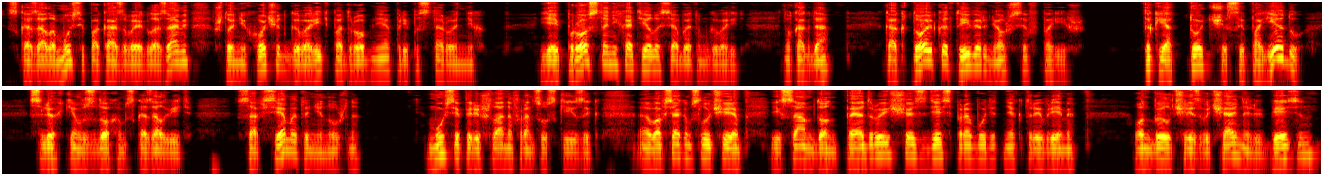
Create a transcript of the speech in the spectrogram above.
— сказала Муся, показывая глазами, что не хочет говорить подробнее при посторонних. Ей просто не хотелось об этом говорить. Но когда? Как только ты вернешься в Париж. — Так я тотчас и поеду, — с легким вздохом сказал Вить. — Совсем это не нужно. Муся перешла на французский язык. Во всяком случае, и сам Дон Педро еще здесь пробудет некоторое время. Он был чрезвычайно любезен.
